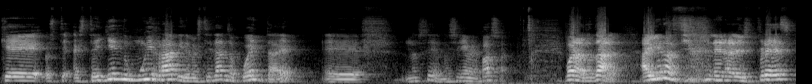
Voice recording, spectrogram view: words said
que... Hostia, estoy yendo muy rápido, me estoy dando cuenta, ¿eh? ¿eh? No sé, no sé qué me pasa. Bueno, total, hay una opción en AliExpress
